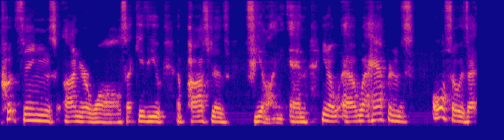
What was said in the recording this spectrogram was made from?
put things on your walls that give you a positive feeling. And you know uh, what happens also is that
